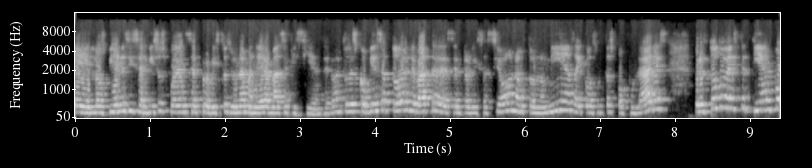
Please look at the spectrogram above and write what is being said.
eh, los bienes y servicios pueden ser provistos de una manera más eficiente, ¿no? Entonces comienza todo el debate de descentralización, autonomías, hay consultas populares, pero todo este tiempo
